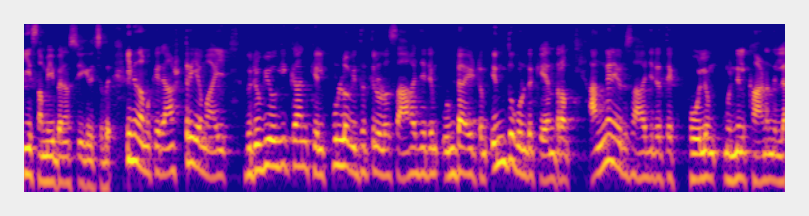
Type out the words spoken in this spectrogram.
ഈ സമീപനം സ്വീകരിച്ചത്. ഇനി നമുക്ക് രാഷ്ട്രീയമായി ദുരുപയോഗിക്കാൻ കെൽപ്പുള്ള വിധത്തിലുള്ള സാഹചര്യം ഉണ്ടായിട്ടും എന്തുകൊണ്ട് കേന്ദ്രം അങ്ങനെ ഒരു സാഹചര്യത്തെ പോലും മുന്നിൽ കാണുന്നില്ല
